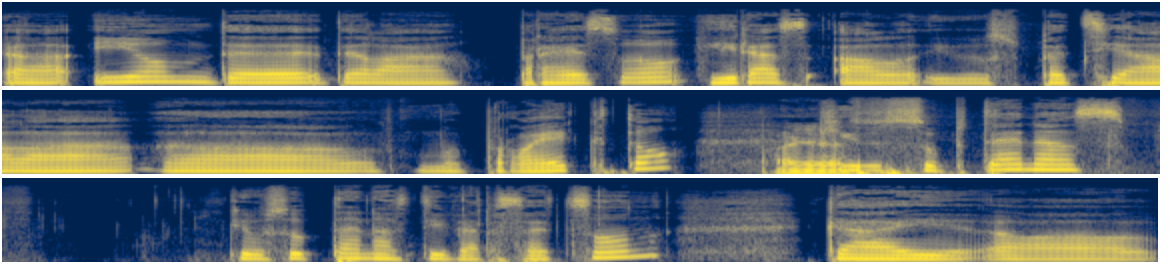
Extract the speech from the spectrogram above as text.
uh, iom de, de la preso iras al iu speciala uh, projekto, ah, yes. kiu subtenas kiu subtenas diversecon kaj uh,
